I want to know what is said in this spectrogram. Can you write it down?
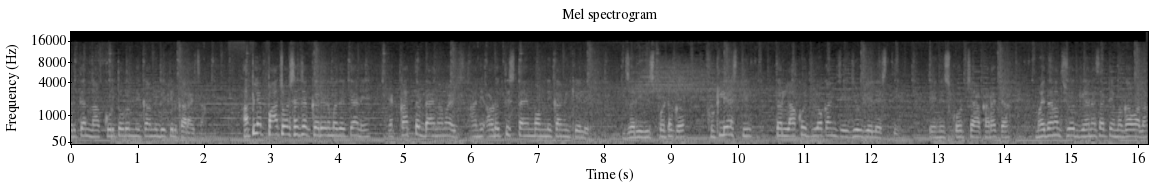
तर त्यांना कुरतोडून निकामी देखील करायचा. आपल्या पाच वर्षाच्या करिअरमध्ये त्याने एकाहत्तर डायनामाइट्स आणि अडतीस टाईम बॉम्ब निकामी केले. जरी विस्फोटकं फुटली असती तर लाखो लोकांचे जीव गेले असते. टेनिस कोर्टच्या आकाराच्या मैदानात शोध घेण्यासाठी मगावाला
